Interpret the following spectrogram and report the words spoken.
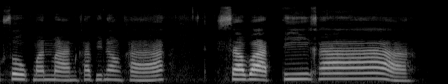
คโชคมันๆค่ะพี่น้องค่ะ สวัสดีค่ะ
